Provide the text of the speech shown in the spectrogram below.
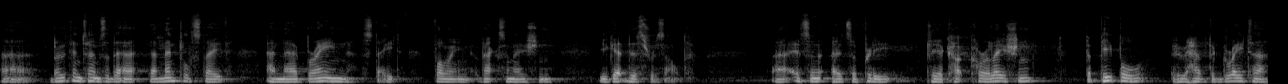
uh, both in terms of their, their mental state and their brain state following vaccination, you get this result. Uh, it's, a, it's a pretty clear cut correlation. The people who have the greater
